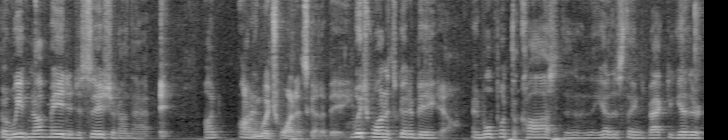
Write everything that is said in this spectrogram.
But we've not made a decision on that, It- on, On on which one it's gonna be. which one it's gonna be. Yeah. And we'll put the cost and the other things back together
